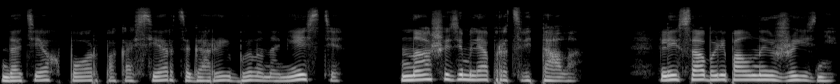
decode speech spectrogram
До тех пор, пока сердце горы было на месте, наша земля процветала. Леса были полны жизни,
